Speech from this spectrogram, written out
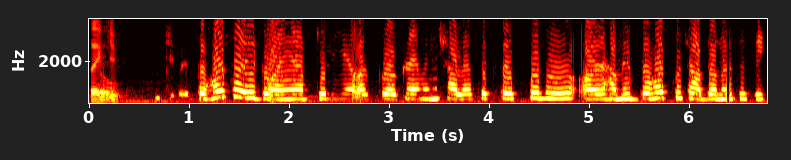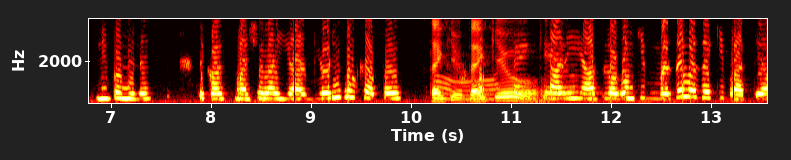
تھینک یو بہت ساری دعائیں آپ کے لیے اور پروگرام انشاءاللہ سکسیسفل ہو اور ہمیں بہت کچھ آپ دونوں سے سیکھنے کو ملے۔ بیکاز ماشاء اللہ you are beautiful couple thank you thank you ساری آپ لوگوں کی مزے مزے کی باتیں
